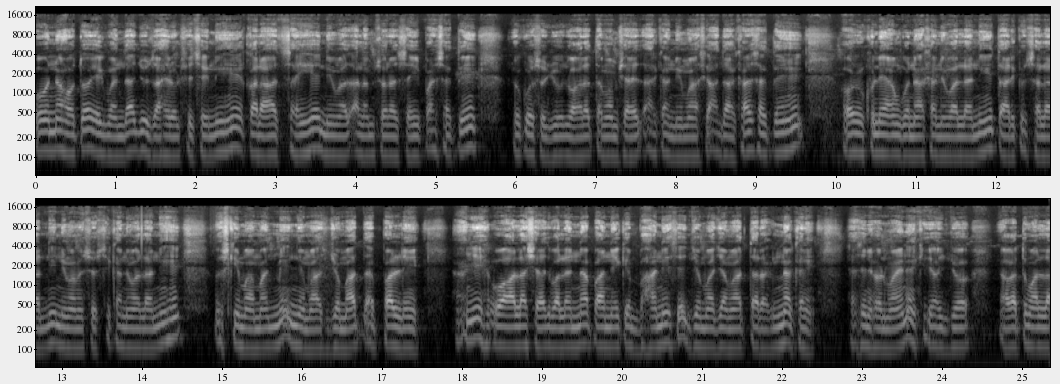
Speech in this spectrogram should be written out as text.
وہ نہ ہو تو ایک بندہ جو ظاہر الفص نہیں ہے قرآت صحیح ہے، نماز علم سورج صحیح پڑھ سکتے ہیں رکو سجود وغیرہ تمام شاید ارکان نماز کا ادا کر سکتے ہیں۔ اور کھلے عام گناہ کرنے والا نہیں ہے تاریخ الصلاح نہیں، نماز سستی کرنے والا نہیں ہے، اس کی مامد میں نماز جماعت پڑھ لیں۔ ہاں جی وہ اعلیٰ شرط والا نہ پانے کے بہانے سے جمعہ جماعت ترک نہ کریں۔ ایسے نے فرمائے نا کہ جو اگر تم اللہ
